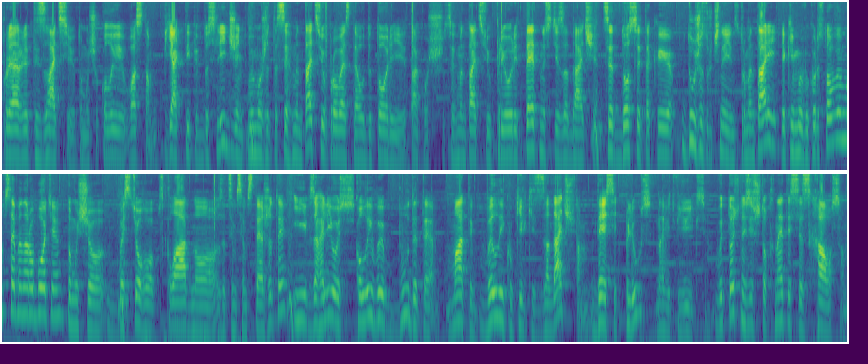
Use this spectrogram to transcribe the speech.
пріоритизацію, тому що коли у вас там 5 типів досліджень, ви можете сегментацію провести аудиторії, також сегментацію пріоритетності задачі. Це досить таки дуже зручний інструментарій, який ми використовуємо в себе на роботі, тому що без цього складно за цим всім стежити. І взагалі, ось коли ви будете мати велику кількість задач, там 10 плюс, навіть в UX, ви точно зіштовхнетеся з хаосом.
